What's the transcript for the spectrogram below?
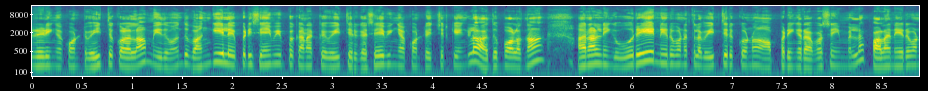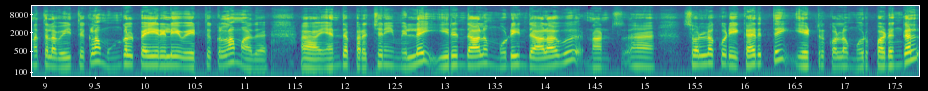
ட்ரேடிங் அக்கௌண்ட் வைத்துக்கொள்ளலாம் இது வந்து வங்கியில் எப்படி சேமிப்பு கணக்கு வைத்திருக்க சேவிங் அக்கௌண்ட் வச்சுருக்கீங்களோ அது போல தான் அதனால் நீங்கள் ஒரே நிறுவனத்தில் வைத்திருக்கணும் அப்படிங்கிற அவசியம் இல்லை. பல நிறுவனத்தில் வைத்துக்கலாம். உங்கள் பெயரிலேயே வைத்துக்கலாம். அது எந்த பிரச்சனையும் இல்லை. இருந்தாலும் முடிந்த அளவு நான் சொல்லக்கூடிய கருத்தை ஏற்றுக்கொள்ள முற்படுங்கள்.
